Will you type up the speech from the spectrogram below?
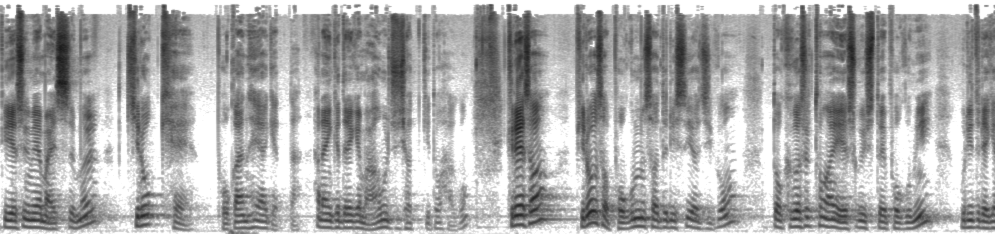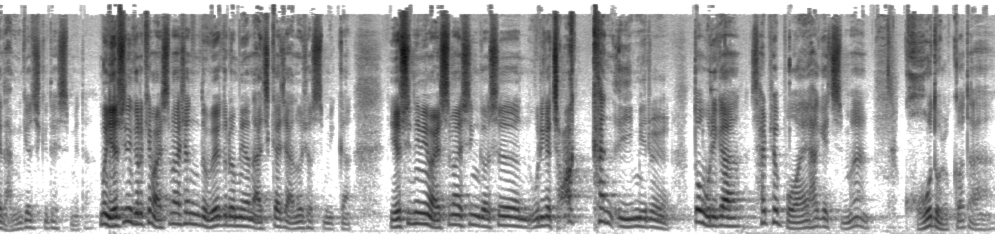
그 예수님의 말씀을 기록해 보관해야겠다. 하나님 그들에게 마음을 주셨기도 하고 그래서 비로소 복음서들이 쓰여지고 또 그것을 통하여 예수 그리스도의 복음이 우리들에게 남겨지기도 했습니다. 뭐 예수님 그렇게 말씀하셨는데 왜 그러면 아직까지 안 오셨습니까? 예수님이 말씀하신 것은 우리가 정확한 의미를 또 우리가 살펴보아야 하겠지만 곧 올 거다.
